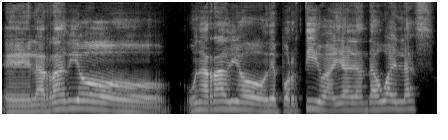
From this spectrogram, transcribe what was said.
eh, la radio, una radio deportiva allá de Andahuaylas,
